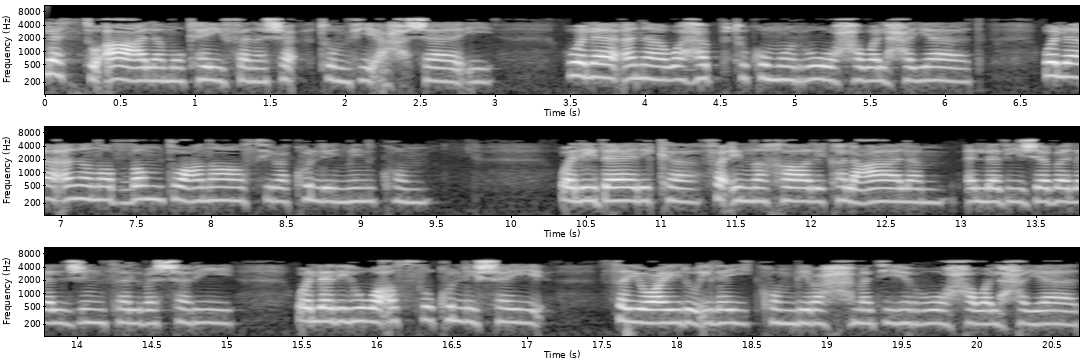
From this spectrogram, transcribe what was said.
لست أعلم كيف نشأتم في أحشائي ولا أنا وهبتكم الروح والحياة ولا أنا نظمت عناصر كل منكم. ولذلك فإن خالق العالم الذي جبل الجنس البشري والذي هو أصل كل شيء سيعيد إليكم برحمته الروح والحياة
